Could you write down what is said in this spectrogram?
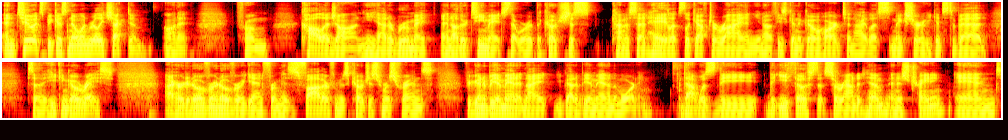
And two, it's because no one really checked him on it from college on. He had a roommate and other teammates that were the coach just kind of said, Hey, let's look after Ryan. You know, if he's going to go hard tonight, let's make sure he gets to bed so that he can go race. I heard it over and over again from his father, from his coaches, from his friends. If you're going to be a man at night, you've got to be a man in the morning. That was the, the ethos that surrounded him and his training. And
